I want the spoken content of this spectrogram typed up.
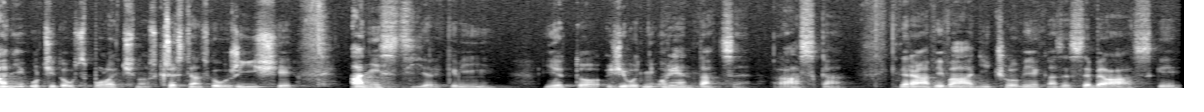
ani určitou společnost, křesťanskou říši, ani z církví. Je to životní orientace, láska, která vyvádí člověka ze sebelásky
